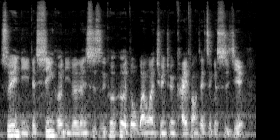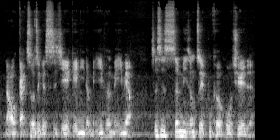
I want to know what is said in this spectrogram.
所以你的心和你的人时时刻刻都完完全全开放在这个世界，然后感受这个世界给你的每一分每一秒，这是生命中最不可或缺的，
